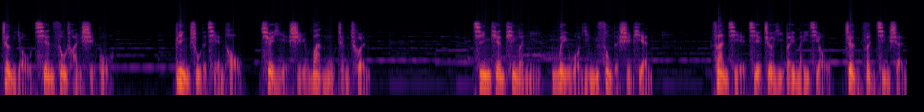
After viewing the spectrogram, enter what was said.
正有千艘船驶过。病树的前头，却也是万木争春。今天听了你为我吟诵的诗篇，暂且借这一杯美酒振奋精神。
